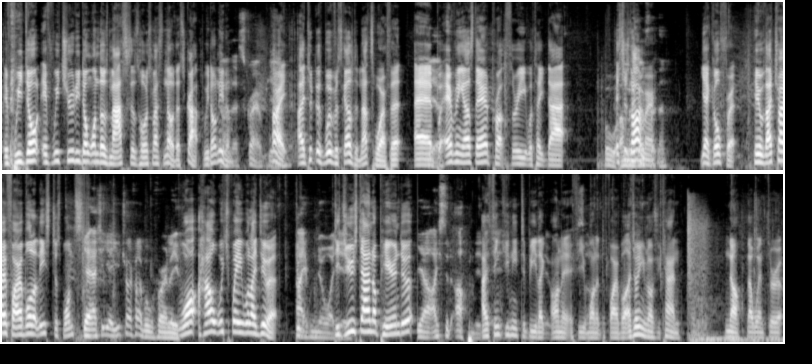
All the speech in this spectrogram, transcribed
If we don't, if we truly don't want those masks as horse masks, no, that's scrap. We don't need Oh, them. that's scrap. Yeah. All right, I took this wither skeleton. That's worth it. Uh, But everything else there, prot three, we'll take that. Ooh, It's I'm just gonna go armor. it then. Yeah, go for it. Here, will I try a fireball at least, just once? Yeah, actually, yeah. You try a fireball before I leave. What? How? Which way will I do it? I have no idea. Did you stand up here and do it? Yeah, I stood up and did. I it. think you need to be like on it, if you so- wanted to fireball. I don't even know if you can. No, that went through it.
